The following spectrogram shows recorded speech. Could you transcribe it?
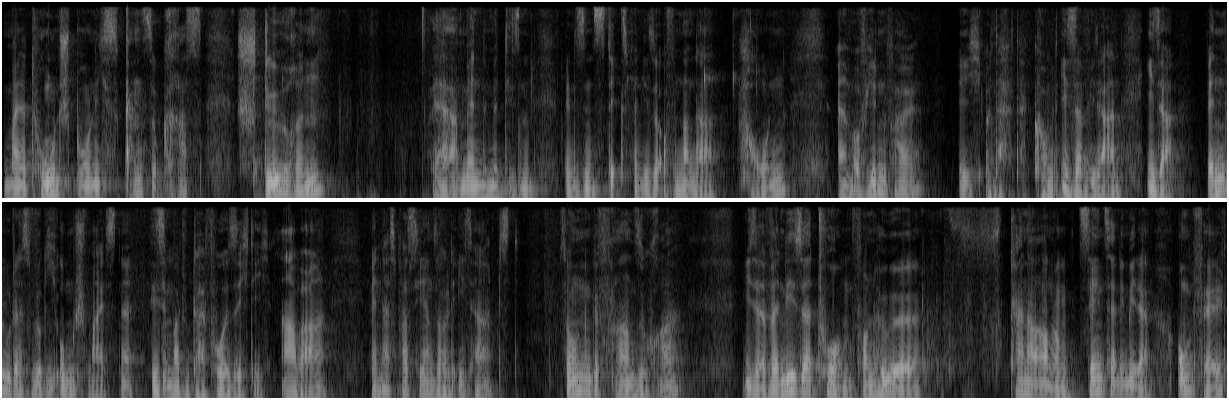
meine Tonspur nicht ganz so krass stören. ja, am Ende mit diesen, mit diesen Sticks, wenn die so aufeinander hauen. Ähm, auf jeden Fall, ich, und da, da kommt Isa wieder an. Isa, wenn du das wirklich umschmeißt, ne, sie ist immer total vorsichtig, aber wenn das passieren sollte, Isa, bist so ein Gefahrensucher, Isa, wenn dieser Turm von Höhe, keine Ahnung, 10 cm umfällt,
